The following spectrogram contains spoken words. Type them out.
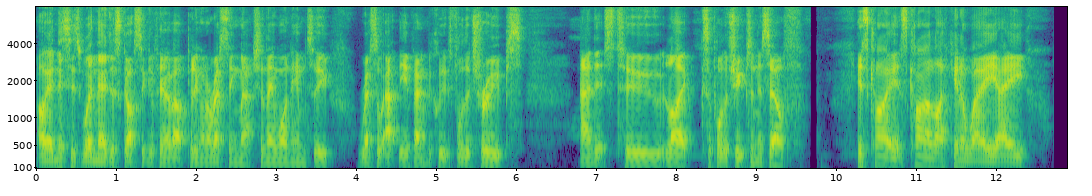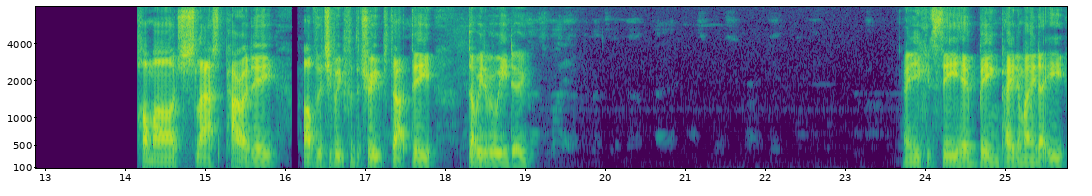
Oh, yeah, and this is when they're discussing with him about putting on a wrestling match, and they want him to wrestle at the event because it's for the troops, and it's to like support the troops in itself. It's kind, it's kind of like in a way a homage slash parody of the tribute for the troops that the WWE do. And you can see him being paid the money that he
